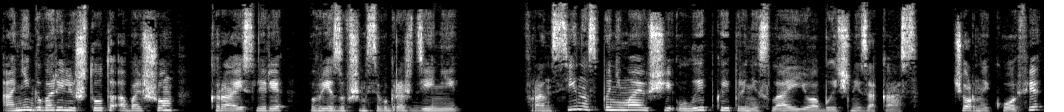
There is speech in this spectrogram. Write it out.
Они говорили что-то о большом Крайслере, врезавшемся в ограждении. Франсина с понимающей улыбкой принесла ее обычный заказ — черный кофе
